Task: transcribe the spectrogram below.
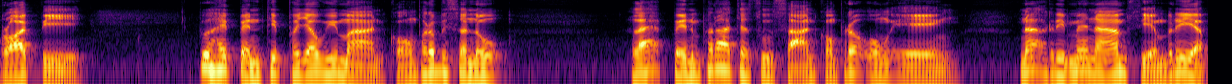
200 ปี เพื่อให้เป็นทิพยวิมานของพระวิษณุ และเป็นพระราชสุสานของพระองค์เอง ณริมแม่น้ำเสียมเรียบ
